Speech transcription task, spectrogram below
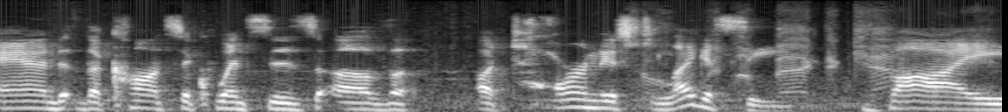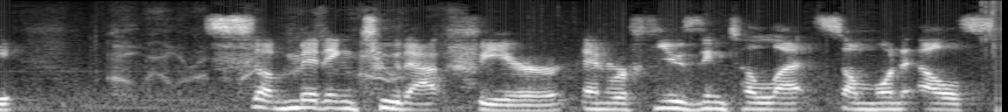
And the consequences of a tarnished legacy by submitting to that fear and refusing to let someone else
